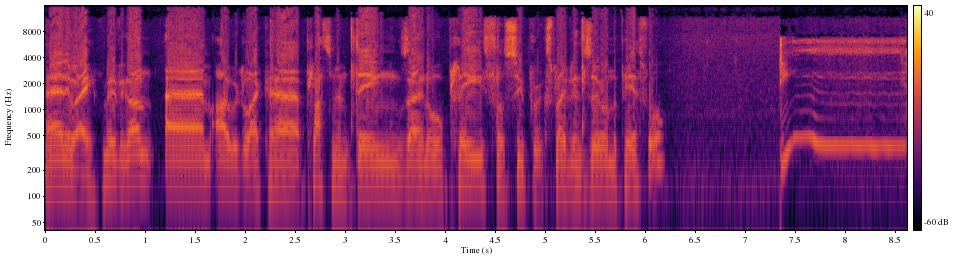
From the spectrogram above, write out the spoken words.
Anyway, moving on. Um, I would like a platinum ding zonal, please, for Super Exploding Zoo on the PS4. Ding.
